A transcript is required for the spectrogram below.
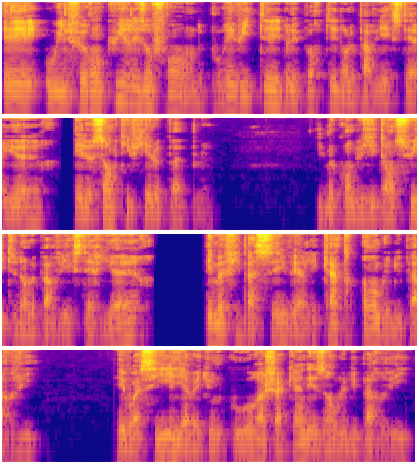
et où ils feront cuire les offrandes pour éviter de les porter dans le parvis extérieur et de sanctifier le peuple. Il me conduisit ensuite dans le parvis extérieur, et me fit passer vers les quatre angles du parvis. Et voici, il y avait une cour à chacun des angles du parvis.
